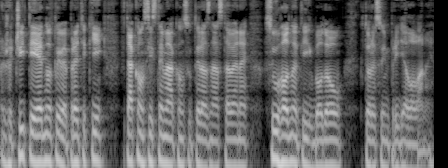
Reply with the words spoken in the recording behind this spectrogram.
že či tie jednotlivé preteky v takom systéme, akom sú teraz nastavené, sú hodné tých bodov, ktoré sú im pridelované.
